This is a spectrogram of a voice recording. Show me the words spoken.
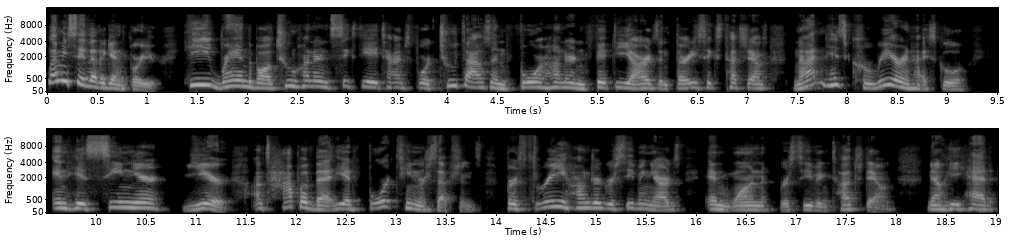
Let me say that again for you. He ran the ball 268 times for 2,450 yards and 36 touchdowns, not in his career in high school, in his senior year. On top of that, he had 14 receptions for 300 receiving yards and one receiving touchdown. Now, he had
